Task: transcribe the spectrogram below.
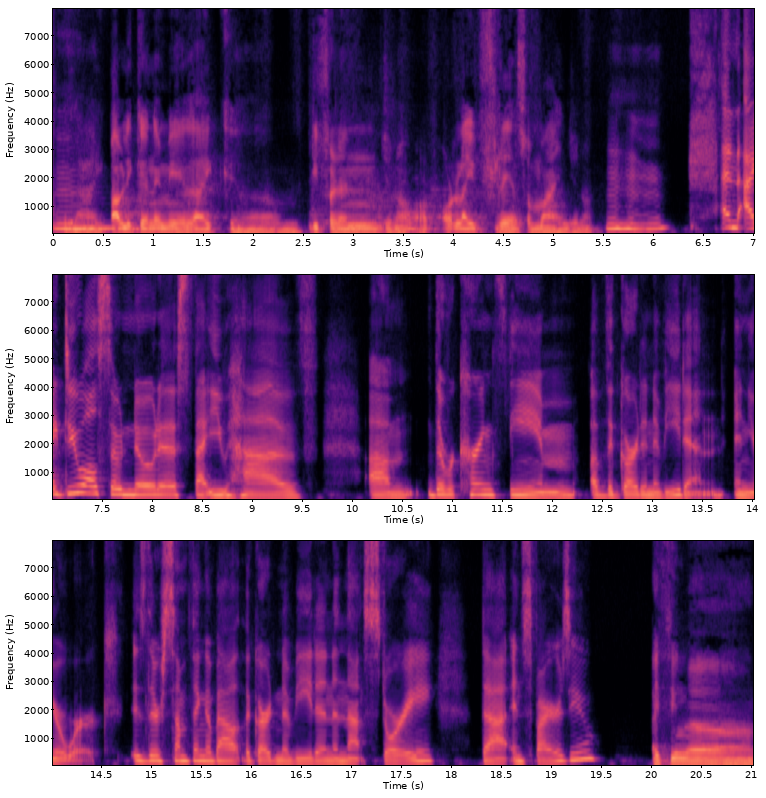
like Public Enemy, like um, different, you know, or, or like friends of mine, you know. And I do also notice that you have um, the recurring theme of the Garden of Eden in your work. Is there something about the Garden of Eden and that story that inspires you? I think uh,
